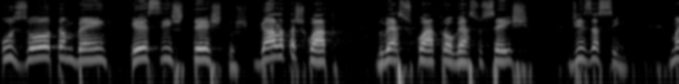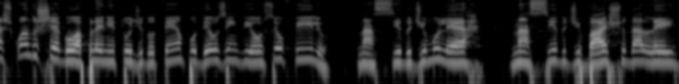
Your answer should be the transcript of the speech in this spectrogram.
usou também esses textos. Gálatas 4, do verso 4 ao verso 6, diz assim: Mas quando chegou a plenitude do tempo, Deus enviou seu filho, nascido de mulher, nascido debaixo da lei,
